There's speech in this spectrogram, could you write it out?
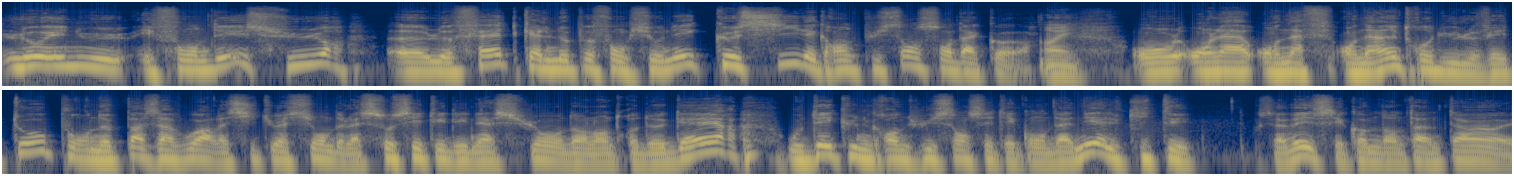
l'ONU est fondée sur euh, le fait qu'elle ne peut fonctionner que si les grandes puissances sont d'accord. Oui. On, on, a, on, a, on a introduit le veto pour ne pas avoir la situation de la Société des Nations dans l'entre-deux-guerres, où dès qu'une grande puissance était condamnée, elle quittait. Vous savez, c'est comme dans Tintin,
